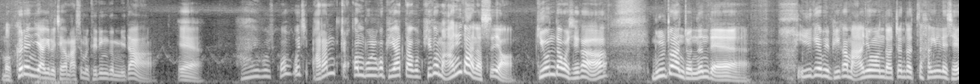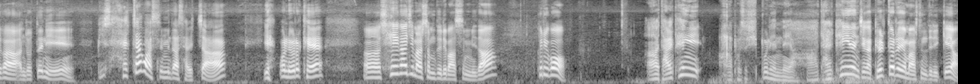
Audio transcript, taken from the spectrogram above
뭐 그런 이야기를 제가 말씀을 드린 겁니다. 예. 아이고, 어, 어제 바람 조금 불고 비 왔다고 비도 많이도 안 왔어요. 비 온다고 제가 물도 안 줬는데 일개월 비가 많이 온다 어쩐다 하길래 제가 안 줬더니 비 살짝 왔습니다 살짝 예 오늘 이렇게 어, 세 가지 말씀드려봤습니다. 그리고 아 달팽이 아 벌써 10분 했네요. 아 달팽이는 제가 별도로 말씀드릴게요.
